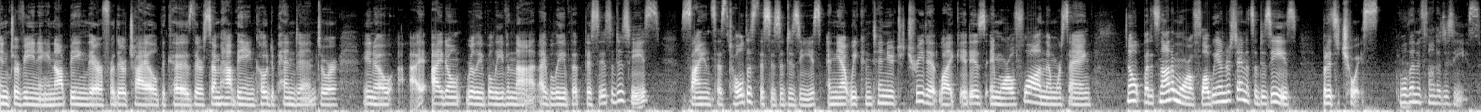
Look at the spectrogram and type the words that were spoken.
intervening and not being there for their child because they're somehow being codependent or you know I, I don't really believe in that i believe that this is a disease science has told us this is a disease and yet we continue to treat it like it is a moral flaw and then we're saying no but it's not a moral flaw. We understand it's a disease but it's a choice. Well then it's not a disease.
